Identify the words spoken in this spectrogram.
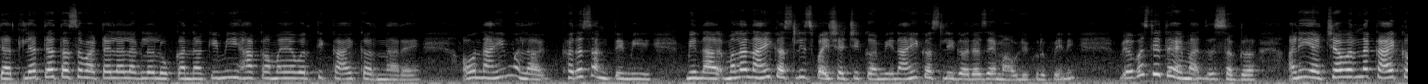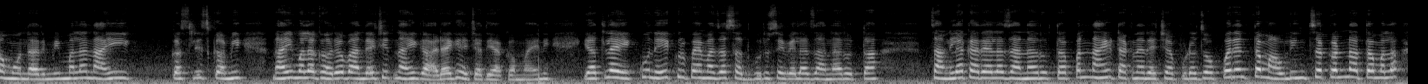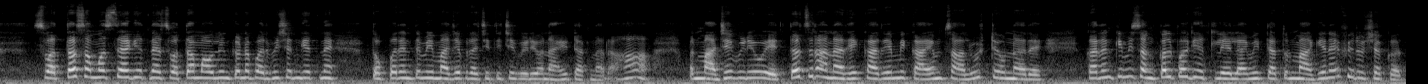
त्यातल्या त्यात असं वाटायला लागलं लोकांना की मी ह्या कमायावरती काय करणार आहे? अहो नाही मला खरं सांगते मी. मी ना मला नाही कसलीच पैशाची कमी नाही कसली गरज आहे माऊली कृपेने. व्यवस्थित आहे माझं सगळं. आणि याच्यावरनं काय कमवणार मी? मला नाही कसलीच कमी नाही मला घरं बांधायचीत नाही गाड्या घ्यायच्यात या कमाईने. यातला एकूण एक रुपये माझा सद्गुरू सेवेला जाणार होता चांगल्या कार्याला जाणार होता पण नाही टाकणार याच्या पुढं. जोपर्यंत माऊलींच्याकडनं आता मला स्वतः समस्या घेत नाही स्वतः माऊलींकडनं परमिशन घेत नाही तोपर्यंत मी माझे प्रचितीचे व्हिडिओ नाही टाकणार. हां पण माझे व्हिडिओ येतच राहणार हे कार्य मी कायम चालूच ठेवणार आहे. कारण की मी संकल्प घेतलेला आहे मी त्यातून मागे नाही फिरू शकत.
